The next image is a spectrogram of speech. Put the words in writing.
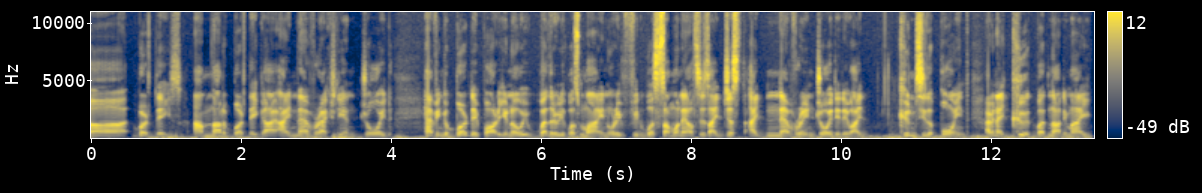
uh, birthdays. I'm not a birthday guy. I never actually enjoyed having a birthday party, you know, whether it was mine or if it was someone else's. I just, I never enjoyed it. I couldn't see the point. I mean, I could, but not in my,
